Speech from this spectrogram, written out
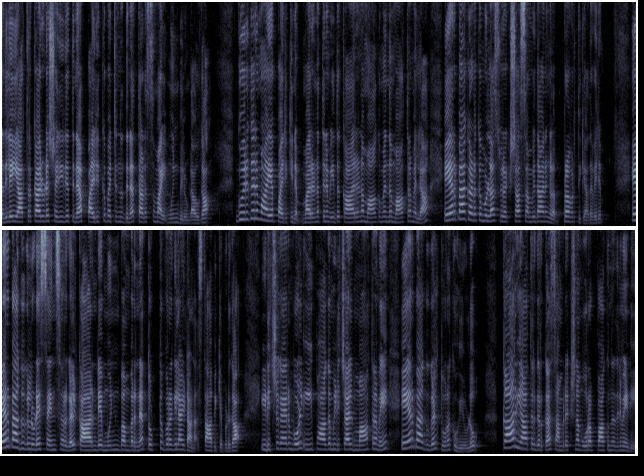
അതിലെ യാത്രക്കാരുടെ ശരീരത്തിന് പരിക്ക് പറ്റുന്നതിന് തടസ്സമായി മുൻപിലുണ്ടാവുക. ഗുരുതരമായ പരിക്കിനും മരണത്തിനും ഇത് കാരണമാകുമെന്ന് മാത്രമല്ല എയർ ബാഗ് അടക്കമുള്ള സുരക്ഷാ സംവിധാനങ്ങളും പ്രവർത്തിക്കാതെ വരും. എയർ ബാഗുകളുടെ സെൻസറുകൾ കാറിന്റെ മുൻ ബമ്പറിന് തൊട്ടുപുറകിലായിട്ടാണ് സ്ഥാപിക്കപ്പെടുക. ഇടിച്ചു കയറുമ്പോൾ ഈ ഭാഗം ഇടിച്ചാൽ മാത്രമേ എയർ ബാഗുകൾ തുറക്കുകയുള്ളൂ. കാർ യാത്രികർക്ക് സംരക്ഷണം ഉറപ്പാക്കുന്നതിന് വേണ്ടി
